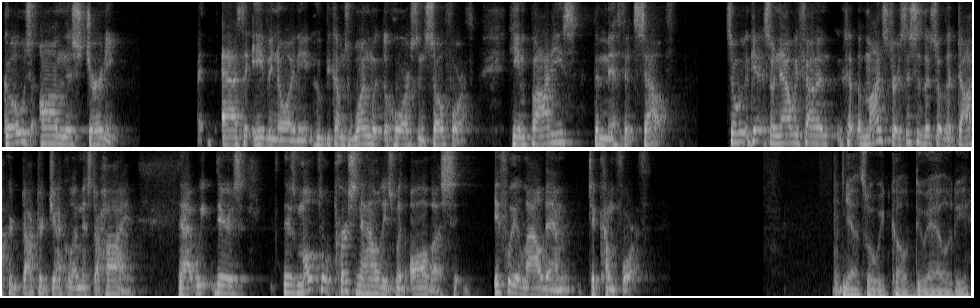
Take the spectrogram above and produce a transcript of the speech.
goes on this journey as the avianoid who becomes one with the horse and so forth. He embodies the myth itself. So again, so now we found a, the monsters. This is the sort of the Doctor Doctor Jekyll and Mister Hyde. That we there's there's multiple personalities with all of us if we allow them to come forth. Yeah, that's what we'd call duality.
